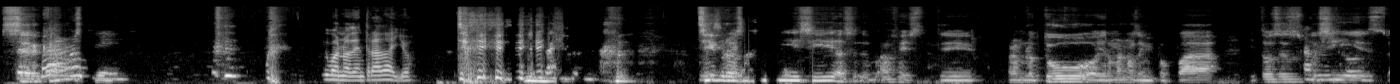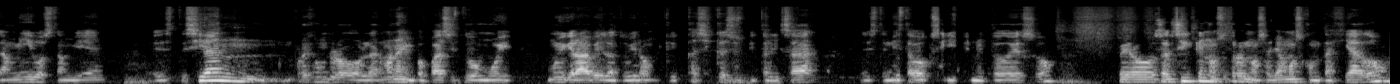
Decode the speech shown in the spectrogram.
Cercanos, sí. Y bueno, de entrada yo. sí, pero sí, sí, este, por ejemplo, tú o hermanos de mi papá y todos esos, pues sí, es, amigos también. Este, sí han, por ejemplo, la hermana de mi papá sí estuvo muy, muy grave, la tuvieron que casi casi hospitalizar, este, necesitaba oxígeno y todo eso. Pero, o sea, sí que nosotros nos hayamos contagiado,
